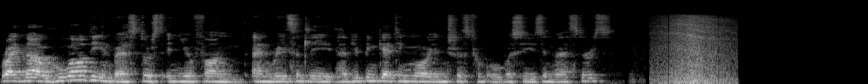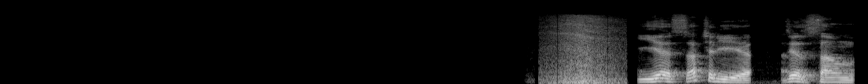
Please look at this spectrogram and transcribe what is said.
Right now, who are the investors in your fund? And recently, have you been getting more interest from overseas investors? Yes, actually, uh, there's some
